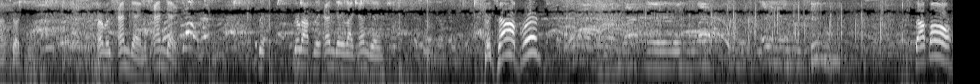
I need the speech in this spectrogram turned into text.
that's good. Remember, it's end game. It's end game. Still, still got to play end game like end game. Good job, Brent. Stop with the left. Lay in for two. Stop ball.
